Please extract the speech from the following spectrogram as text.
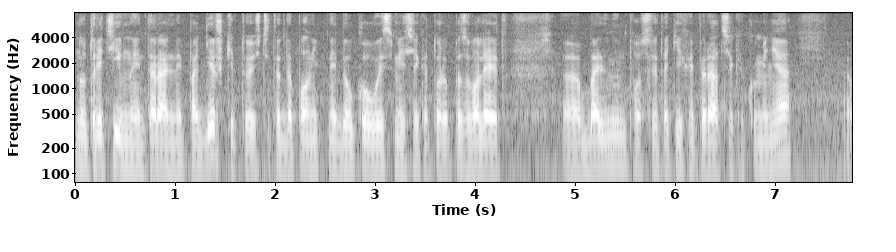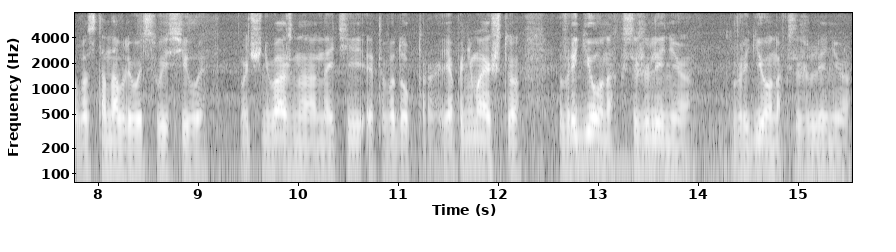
нутритивной энтеральной поддержки, то есть это дополнительные белковые смеси, которые позволяют э, больным после таких операций, как у меня, восстанавливать свои силы. Очень важно найти этого доктора. Я понимаю, что в регионах, к сожалению, в регионах, к сожалению,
